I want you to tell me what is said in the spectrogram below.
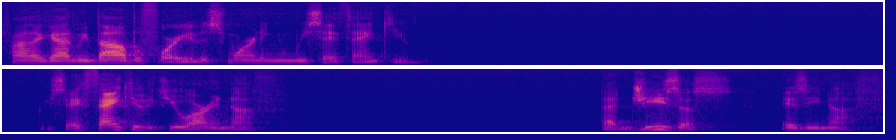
Father God, we bow before you this morning and we say thank you. We say thank you that you are enough. that Jesus is enough.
